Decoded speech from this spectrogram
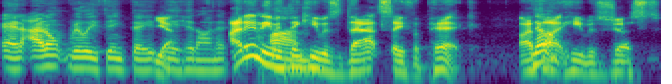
And I don't really think they, Yeah. they hit on it. I didn't even think Um, he was that safe a pick. I No. thought he was just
